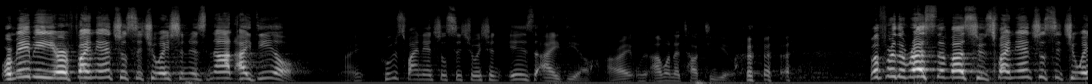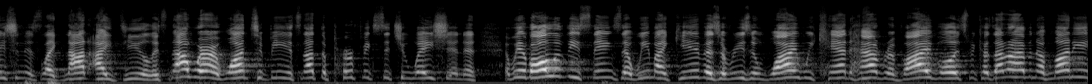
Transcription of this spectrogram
Or maybe your financial situation is not ideal, right? Whose financial situation is ideal, all right? I want to talk to you. But for the rest of us whose financial situation is like not ideal, it's not where I want to be, it's not the perfect situation, and, and we have all of these things that we might give as a reason why we can't have revival. It's because I don't have enough money,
